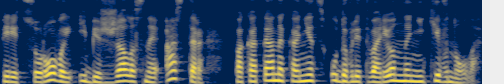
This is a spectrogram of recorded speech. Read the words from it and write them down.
перед суровой и безжалостной Астер, пока та, наконец, удовлетворенно не кивнула.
